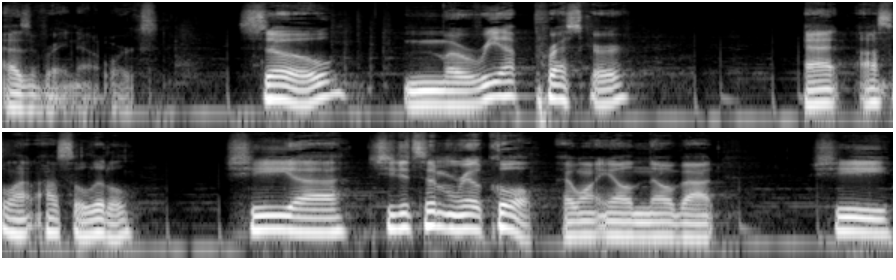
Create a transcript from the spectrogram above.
as of right now, it works. So Maria Presker at Ocelot Ocelittle she uh, she did something real cool. I want y'all to know about. She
